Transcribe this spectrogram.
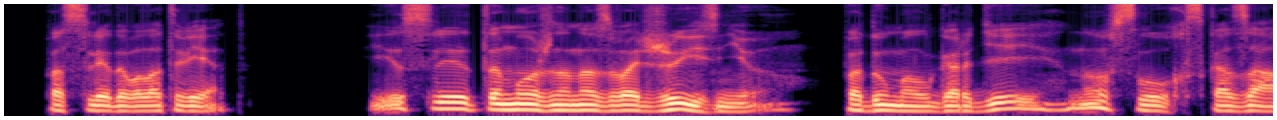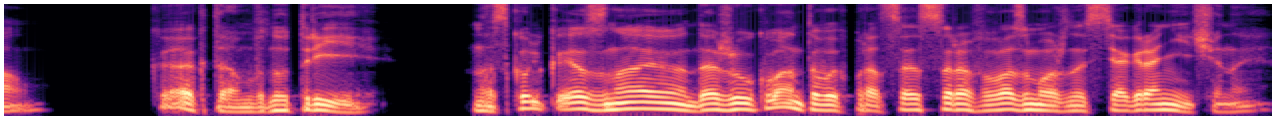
— последовал ответ. «Если это можно назвать жизнью», — подумал Гордей, но вслух сказал. «Как там внутри? Насколько я знаю, даже у квантовых процессоров возможности ограничены».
